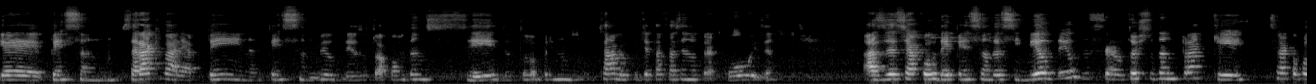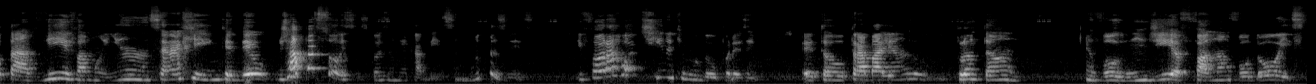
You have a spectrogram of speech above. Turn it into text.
é, pensando, será que vale a pena? Pensando, meu Deus, eu tô acordando cedo, eu tô abrindo, sabe, eu podia estar fazendo outra coisa. Às vezes eu acordei pensando assim, meu Deus do céu, eu tô estudando para quê? Será que eu vou estar viva amanhã? Será que, entendeu? Já passou essas coisas na minha cabeça, muitas vezes. E fora a rotina que mudou, por exemplo. Eu estou trabalhando plantão. Eu vou um dia, não vou dois.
